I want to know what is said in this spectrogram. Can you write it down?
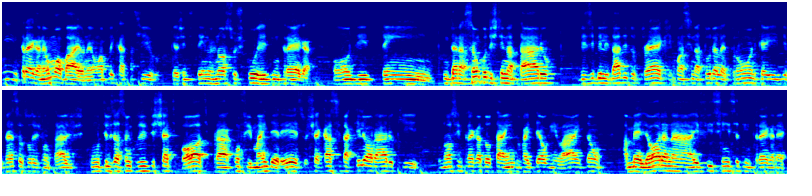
de entrega, né, um mobile, né, um aplicativo que a gente tem nos nossos cursos de entrega, onde tem interação com o destinatário, visibilidade do track com assinatura eletrônica e diversas outras vantagens, com utilização inclusive de chatbot para confirmar endereço, checar se daquele horário que o nosso entregador está indo vai ter alguém lá. Então, a melhora na eficiência de entrega, né?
